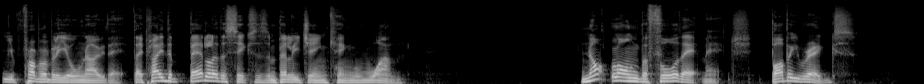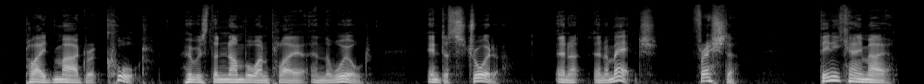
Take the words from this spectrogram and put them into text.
You probably all know that. They played the Battle of the Sexes and Billie Jean King won. Not long before that match, Bobby Riggs played Margaret Court, who was the number one player in the world, and destroyed her in a, in a match, thrashed her. Then he came out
